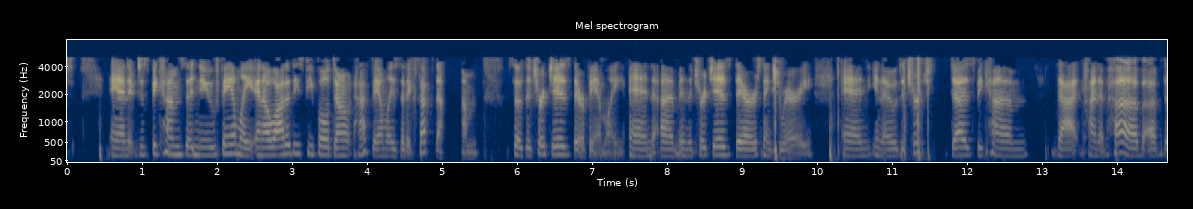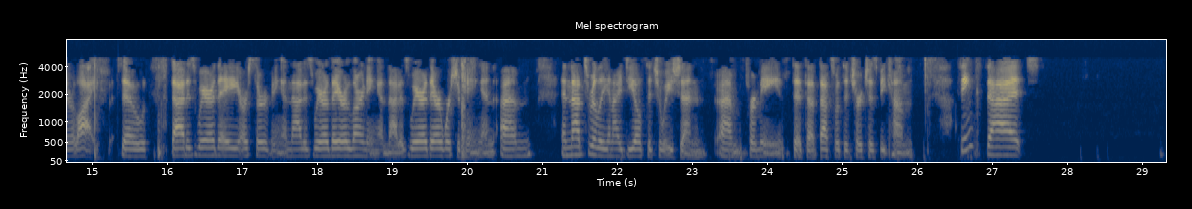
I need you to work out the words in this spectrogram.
And it just becomes a new family. And a lot of these people don't have families that accept them. So the church is their family, and um, and the church is their sanctuary, and you know the church does become that kind of hub of their life. So that is where they are serving and that is where they are learning and that is where they're worshiping and um and that's really an ideal situation um for me that, that that's what the church has become. I think that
